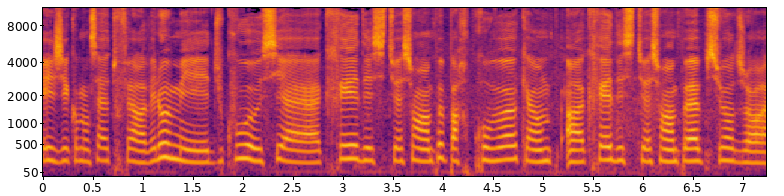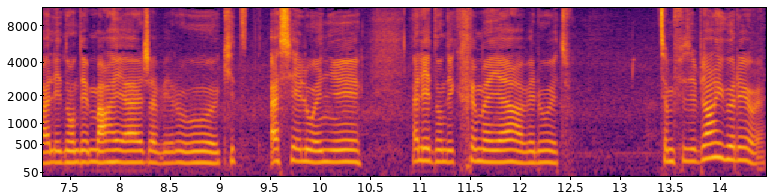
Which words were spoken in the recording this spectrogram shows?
Et j'ai commencé à tout faire à vélo, mais du coup aussi à créer des situations un peu par provoque, à, créer des situations un peu absurdes, genre aller dans des mariages à vélo euh, qui est assez éloignés, aller dans des crémaillères à vélo et tout. Ça me faisait bien rigoler, ouais.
